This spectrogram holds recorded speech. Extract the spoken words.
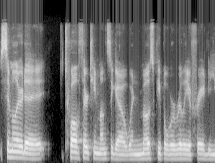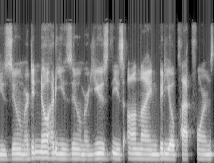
similar to 12, 13 months ago when most people were really afraid to use Zoom or didn't know how to use Zoom or use these online video platforms.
